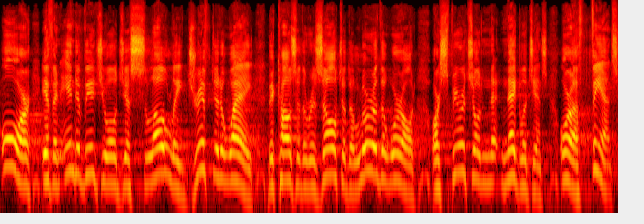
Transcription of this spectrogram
or if an individual just slowly drifted away because of the result of the lure of the world or spiritual ne- negligence or offense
